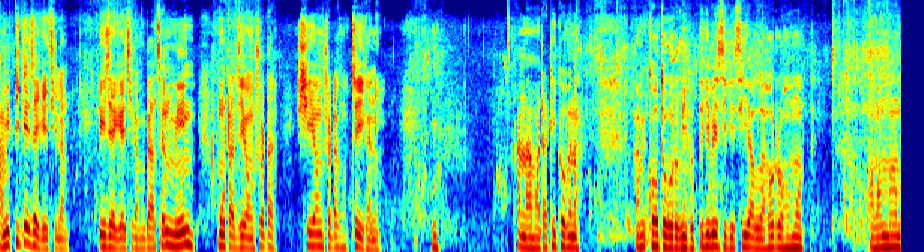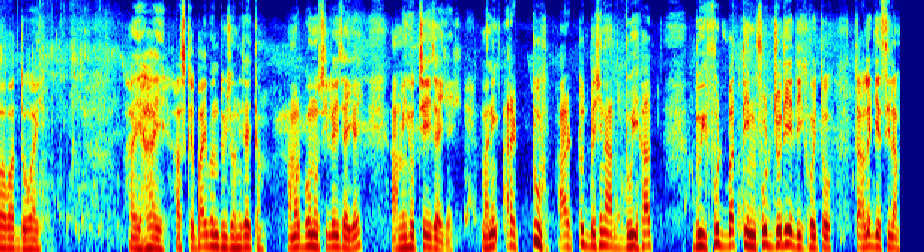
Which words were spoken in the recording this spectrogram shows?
আমি ঠিক এই জায়গায় ছিলাম, এই জায়গায় ছিলাম। গাছের মেন মোটা যে অংশটা, সেই অংশটা হচ্ছে এইখানে আর নামাটা ঠিক হবে না। আমি কত বড় বিপদ থেকে বেঁচে গেছি, আল্লাহর রহমত। আমার মা বাবার দোয়াই। হাই হাই আজকে ভাই বোন দুইজনে যাইতাম। আমার বোনও ছিল এই জায়গায়, আমি হচ্ছে এই জায়গায়। মানে আর একটু আর একটু বেশি না আর দুই হাত, দুই ফুট বা তিন ফুট যদি এদিক হইতো, তাহলে গেছিলাম।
